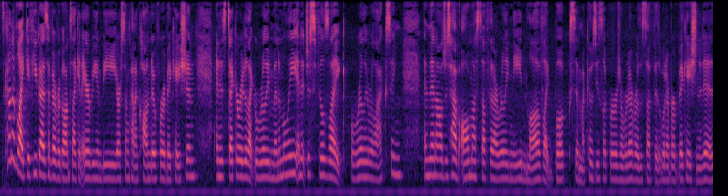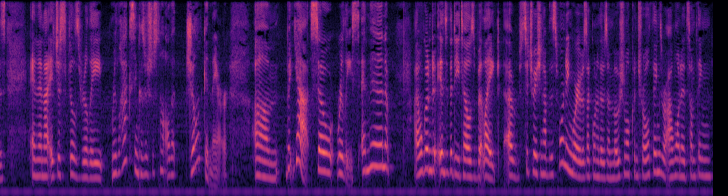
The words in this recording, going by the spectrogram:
it's kind of like if you guys have ever gone to like an Airbnb or some kind of condo for a vacation and it's decorated like really minimally and it just feels like really relaxing. And then I'll just have all my stuff that I really need and love, like books and my cozy slippers or whatever the stuff is, whatever vacation it is. And then I, it just feels really relaxing because there's just not all that junk in there. Um, but yeah, so release. And then I won't go into, into the details, but like a situation happened this morning where it was like one of those emotional control things where I wanted something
